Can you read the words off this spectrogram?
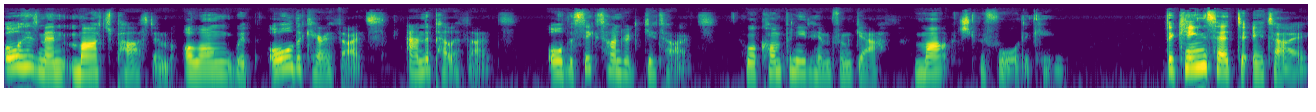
All his men marched past him, along with all the Kerethites and the Pelethites, all the six hundred Gittites who accompanied him from Gath, marched before the king. The king said to Ittai,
